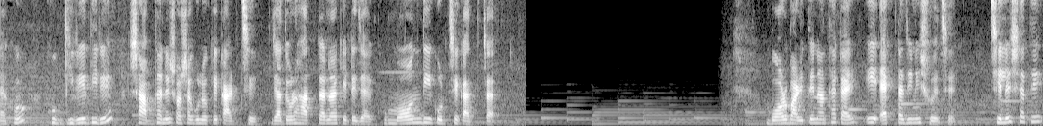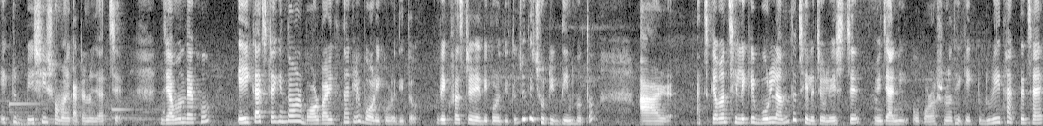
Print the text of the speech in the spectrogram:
দেখো খুব ধীরে ধীরে সাবধানে শশাগুলোকে কাটছে, যাতে ওর হাতটা না কেটে যায়। খুব মন দিয়ে করছে কাজটা। বর বাড়িতে না থাকায় এই একটা জিনিস হয়েছে। ছেলের সাথে একটু বেশি সময় কাটানো যাচ্ছে। যেমন দেখো, এই কাজটা কিন্তু আমার বর বাড়িতে থাকলে বরই করে দিত। ব্রেকফাস্টে রেডি করে দিত, যদি ছুটির দিন হতো। আর আজকে আমার ছেলেকে বললাম, তো ছেলে চলে এসছে। আমি জানি ও পড়াশোনা থেকে একটু দূরেই থাকতে চায়।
